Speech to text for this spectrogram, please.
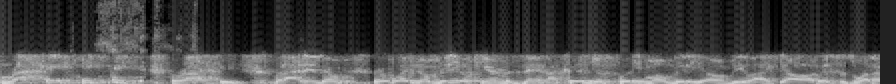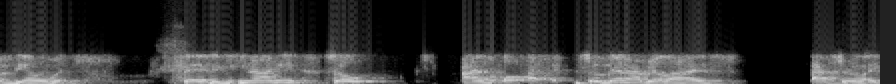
Right, right. But I didn't know there wasn't no video cameras then. I couldn't just put him on video and be like, "Yo, this is what I'm dealing with." Say it again. You know what I mean? So I've so then I realized after like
